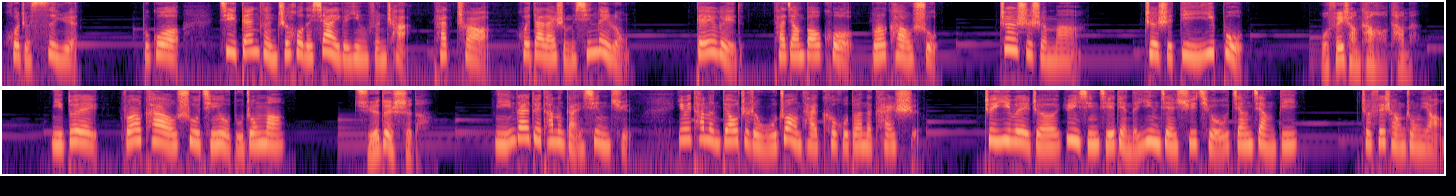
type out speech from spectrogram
或者四月。不过，继 Danken 之后的下一个硬分叉 Pectra 会带来什么新内容？David，它将包括 Workout 树。这是什么？这是第一步。我非常看好他们。你对 Workout 树情有独钟吗？绝对是的。你应该对他们感兴趣，因为他们标志着无状态客户端的开始。这意味着运行节点的硬件需求将降低，这非常重要，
